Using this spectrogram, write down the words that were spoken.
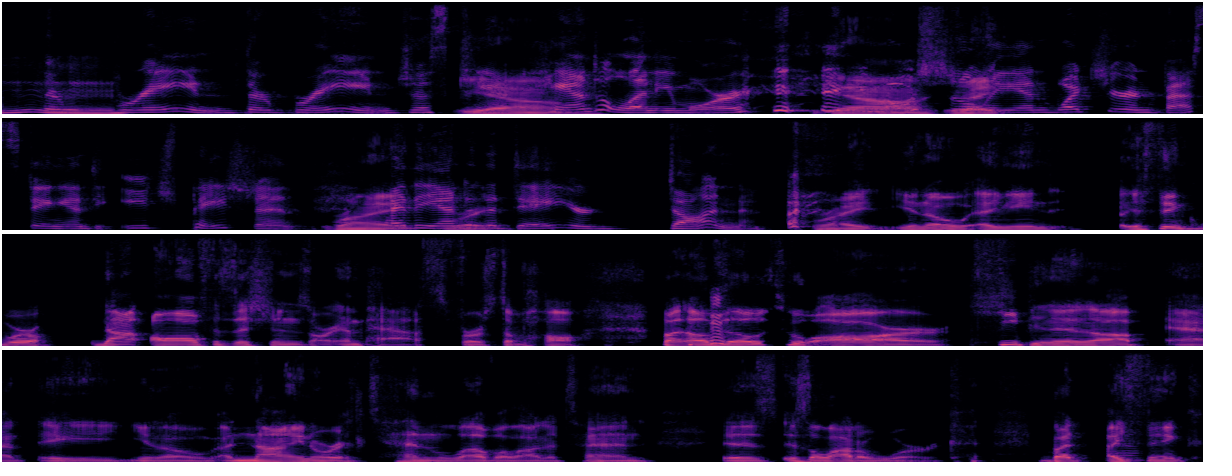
Their Mm. brain, their brain just can't Yeah. handle anymore Yeah, emotionally right. and what you're investing into each patient. Right. By the end right, of the day, you're done. right. You know, I mean, I think we're not all physicians are empaths, first of all, but of those who are keeping it up at a, you know, a nine or a 10 level out of 10 is is a lot of work. But I think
